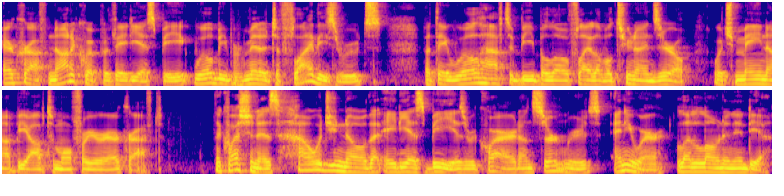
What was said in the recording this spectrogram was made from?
Aircraft not equipped with ADSB will be permitted to fly these routes, but they will have to be below flight level 290, which may not be optimal for your aircraft. The question is how would you know that ADSB is required on certain routes anywhere, let alone in India?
